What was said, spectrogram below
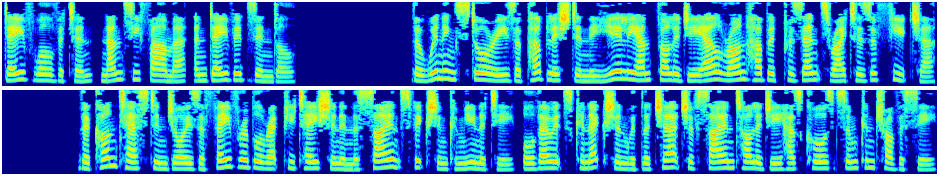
Dave Wolverton, Nancy Farmer, and David Zindell. The winning stories are published in the yearly anthology L. Ron Hubbard Presents Writers of Future. The contest enjoys a favorable reputation in the science fiction community, although its connection with the Church of Scientology has caused some controversy.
